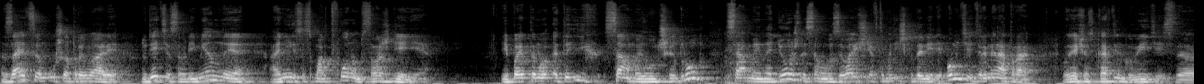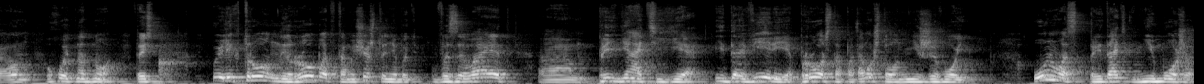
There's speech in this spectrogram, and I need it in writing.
зайцем уши отрывали, то дети современные, они со смартфоном с рождения. И поэтому это их самый лучший друг, самый надежный, самый вызывающий автоматическое доверие. Помните Терминатора? Вот я сейчас картинку, видите, он уходит на дно. То есть электронный робот, там еще что-нибудь вызывает э, принятие и доверие просто потому, что он не живой. Он вас предать не может.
